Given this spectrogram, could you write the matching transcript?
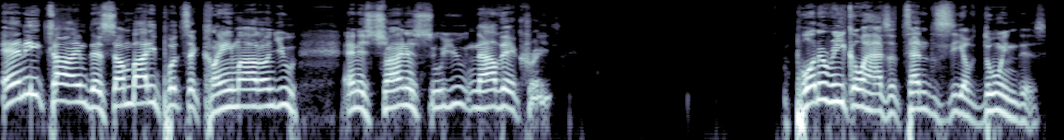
anytime that somebody puts a claim out on you and is trying to sue you, now they're crazy. Puerto Rico has a tendency of doing this.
